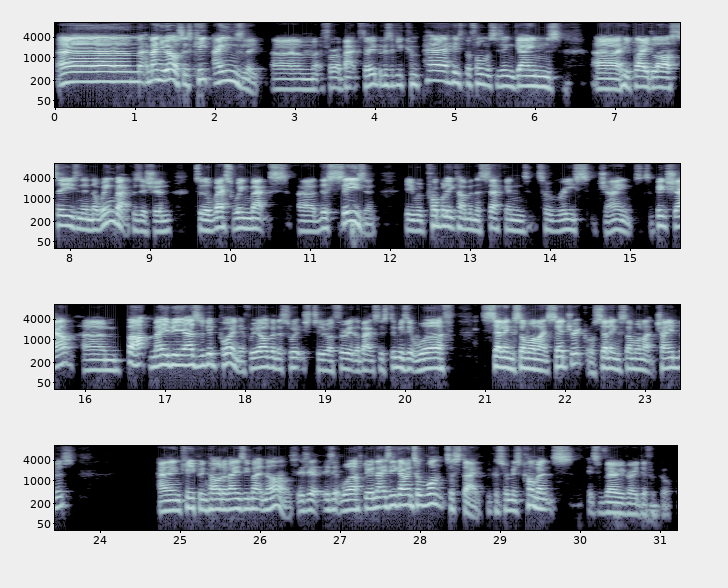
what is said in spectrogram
Um, Emmanuel says keep Ainsley um, for a back three because if you compare his performances in games uh, he played last season in the wingback position to the West wingbacks uh, this season, he would probably come in the second to Reece James. It's a big shout, um, but maybe as a good point. If we are going to switch to a three at the back system, is it worth selling someone like Cedric or selling someone like Chambers? And then keeping hold of Ainsley Maitland-Niles. Is it is it worth doing that? Is he going to want to stay? Because from his comments, it's very very difficult.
